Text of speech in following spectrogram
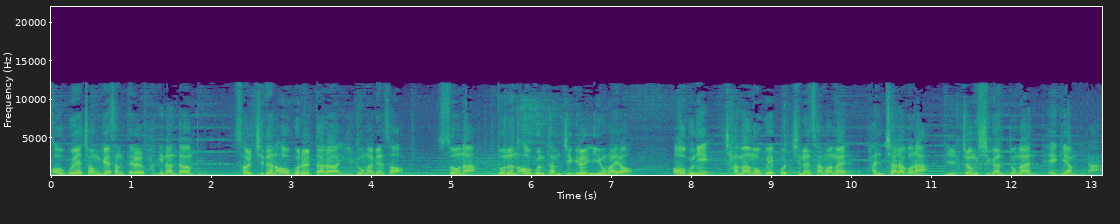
어구의 전개 상태를 확인한 다음 설치된 어구를 따라 이동하면서 소나 또는 어군 탐지기를 이용하여 어군이 자망 어구에 꽂히는 상황을 관찰하거나 일정 시간 동안 대기합니다.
